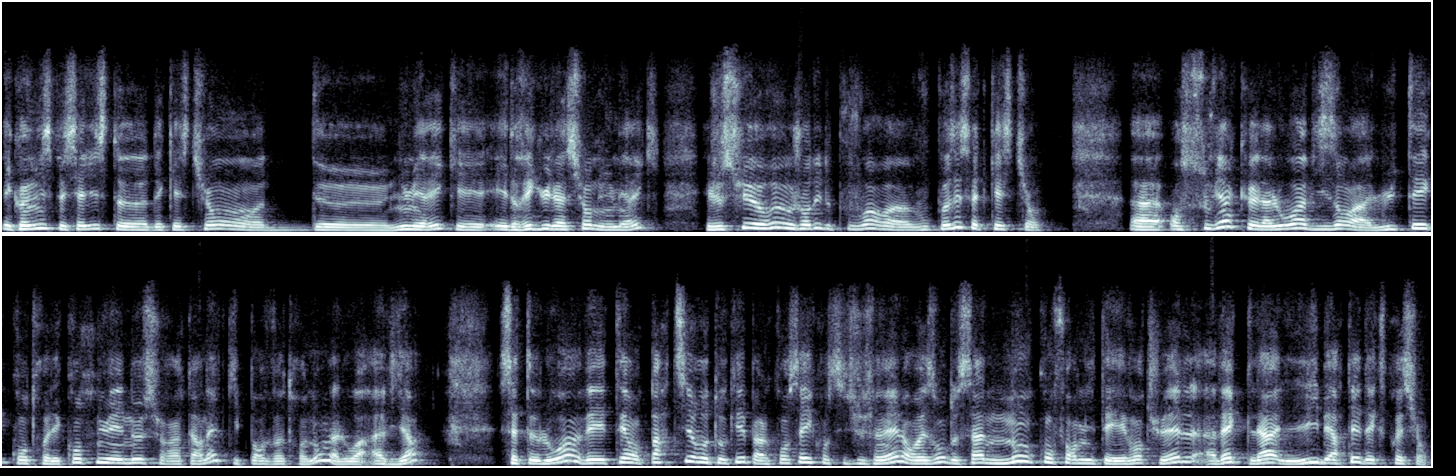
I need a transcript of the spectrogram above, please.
économie spécialiste des questions de numérique et de régulation du numérique. Et je suis heureux aujourd'hui de pouvoir vous poser cette question. Euh, on se souvient que la loi visant à lutter contre les contenus haineux sur Internet, qui porte votre nom, la loi Avia, cette loi avait été en partie retoquée par le Conseil constitutionnel en raison de sa non-conformité éventuelle avec la liberté d'expression.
